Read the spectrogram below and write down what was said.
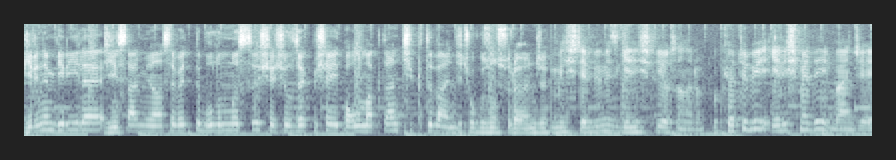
Birinin biriyle cinsel münasebette bulunması şaşılacak bir şey olmaktan çıktı bence çok uzun süre önce. Meşrebimiz genişliyor sanırım. Bu kötü bir gelişme değil bence.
